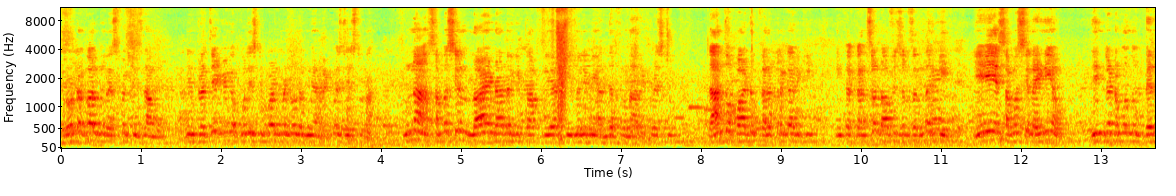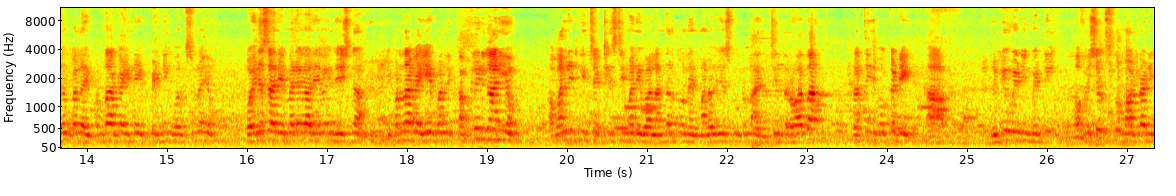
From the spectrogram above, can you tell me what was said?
ప్రోటోకాల్కి రెస్పెక్ట్ ఇస్తాము. నేను ప్రత్యేకంగా పోలీస్ డిపార్ట్మెంట్ వాళ్ళకి నేను రిక్వెస్ట్ చేస్తున్నా. ఉన్న సమస్యలు లా అండ్ ఆర్డర్కి టాప్ క్లియర్ చేయమని మీ అందరితో నా రిక్వెస్ట్ దాంతోపాటు కలెక్టర్ గారికి ఇంకా కన్సల్ట్ ఆఫీసర్స్ అందరికీ ఏ ఏ సమస్యలు అయినాయో దీనికంటే ముందు బెదంపల్లి ఇప్పటిదాకా ఎన్ని పెండింగ్ వర్క్స్ ఉన్నాయో పోయినసారి ఎమ్మెల్యే గారు ఏమేమి చేసినా ఇప్పటిదాకా ఏ పని కంప్లీట్ కానియో అవన్నిటికీ చెక్ లిస్ట్ ఇవ్వని వాళ్ళందరితో నేను మనవి చేసుకుంటున్నా. అది ఇచ్చిన తర్వాత ప్రతి ఒక్కటి రివ్యూ మీటింగ్ పెట్టి అఫీషియల్స్తో మాట్లాడి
